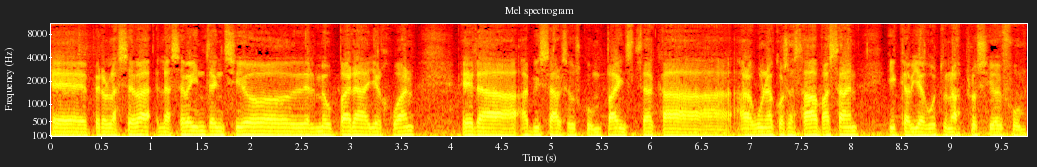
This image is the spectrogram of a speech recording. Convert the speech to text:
eh, però la seva, la seva intenció del meu pare i el Juan era avisar els seus companys de que alguna cosa estava passant i que havia hagut una explosió i fum.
